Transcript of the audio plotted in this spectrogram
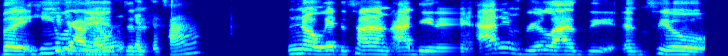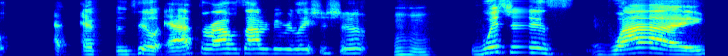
but he Did was in the, at the time. No, at the time I didn't. I didn't realize it until until after I was out of the relationship, mm-hmm. which is why.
